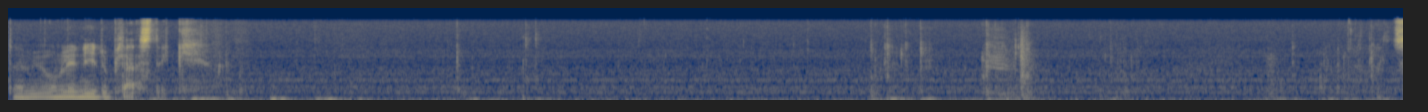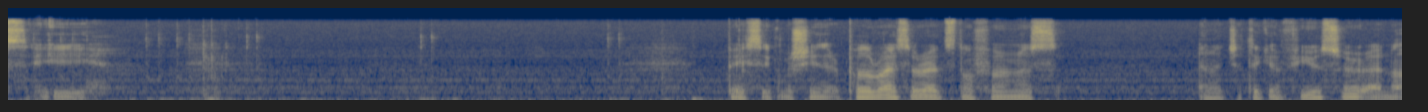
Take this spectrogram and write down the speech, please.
Then we only need the plastic. Let's see. Basic machinery, pulverizer, redstone furnace, energetic infuser, and an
